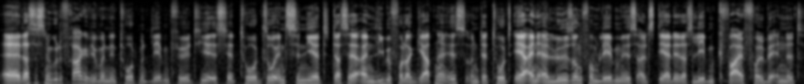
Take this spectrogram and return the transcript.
Äh, das ist eine gute Frage, wie man den Tod mit Leben füllt. Hier ist der Tod so inszeniert, dass er ein liebevoller Gärtner ist und der Tod eher eine Erlösung vom Leben ist, als der, der das Leben qualvoll beendet.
